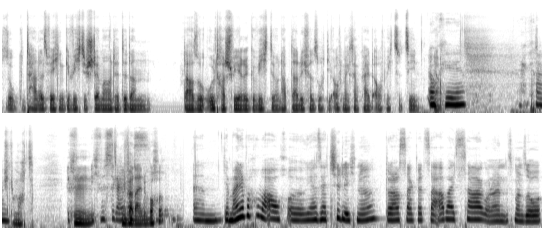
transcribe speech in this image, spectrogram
so getan, als wäre ich ein Gewichtestemmer und hätte dann da so ultraschwere Gewichte und habe dadurch versucht, die Aufmerksamkeit auf mich zu ziehen. Ja, Okay. Ja, das habe ich gemacht. Ich, Mhm. ich wüsste gar nicht. Wie war was- deine Woche? Ähm, ja, meine Woche war auch äh, ja, sehr chillig, ne? Donnerstag, letzter Arbeitstag und dann ist man so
